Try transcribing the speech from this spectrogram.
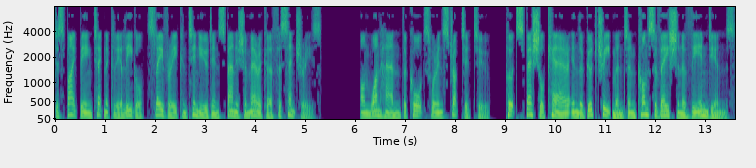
Despite being technically illegal, slavery continued in Spanish America for centuries. On one hand the courts were instructed to put special care in the good treatment and conservation of the Indians,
